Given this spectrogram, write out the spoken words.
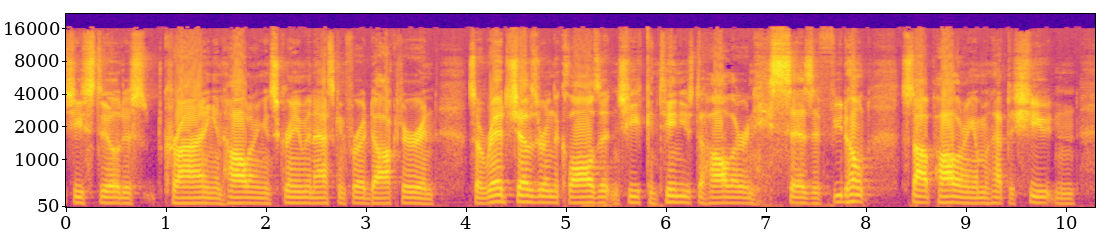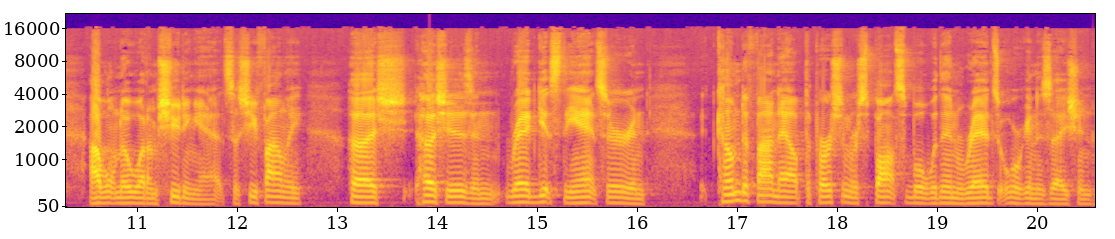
she's still just crying and hollering and screaming asking for a doctor. And so red shoves her in the closet and she continues to holler. And he says if you don't stop hollering i'm going to have to shoot and i won't know what i'm shooting at. So she finally hush hushes and red gets the answer. And come to find out the person responsible within red's organization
